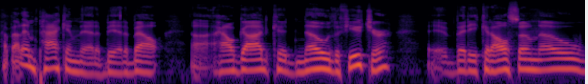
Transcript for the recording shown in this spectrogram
How about unpacking that a bit about uh, how God could know the future, uh, but He could also know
